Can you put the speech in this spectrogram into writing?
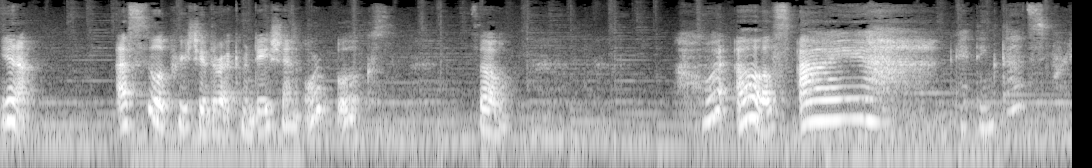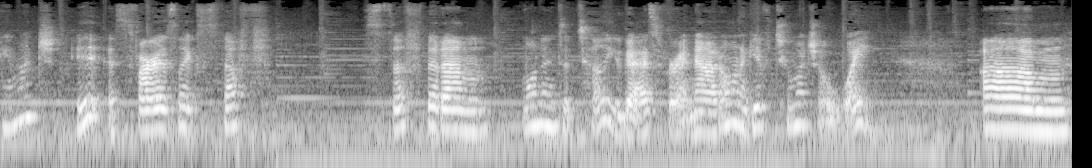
you know, I still appreciate the recommendation or books. So what else? I I think that's pretty much it as far as like stuff stuff that I'm wanting to tell you guys for right now. I don't want to give too much away. Um,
